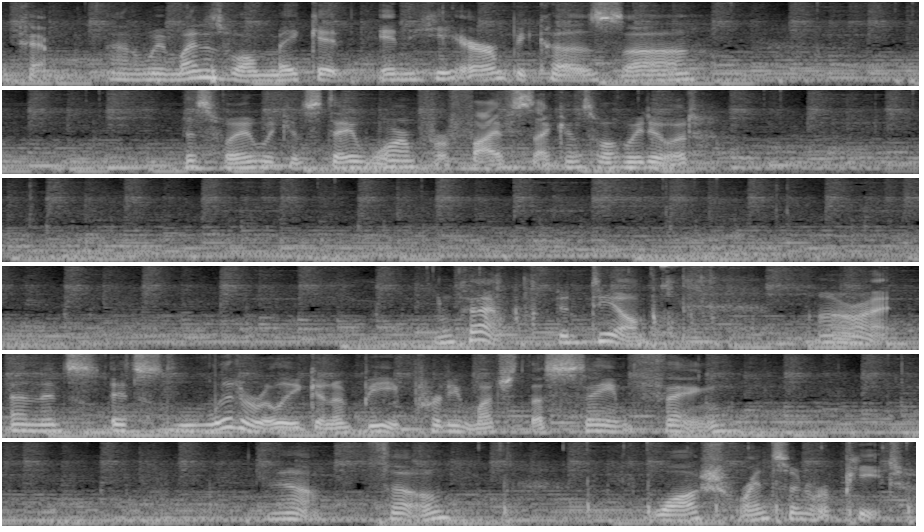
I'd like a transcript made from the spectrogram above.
Okay, and we might as well make it in here because uh, this way we can stay warm for five seconds while we do it. Good deal. All right, and it's it's literally to be pretty much the same thing. Yeah, so wash, rinse, and repeat.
